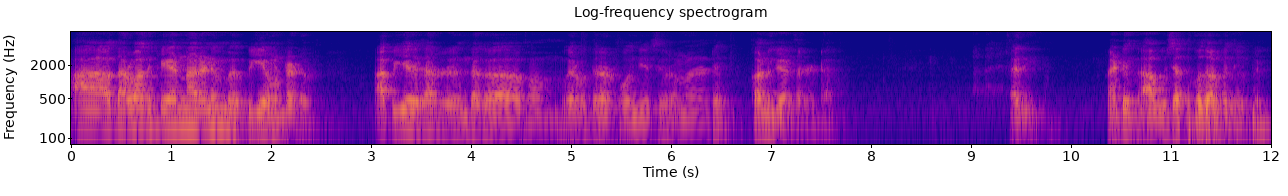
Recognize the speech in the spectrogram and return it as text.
ఆ తర్వాత కేఎన్ఆర్ అని పిఏ ఉంటాడు. ఆ పిఏ సార్ ఇందాక వీరభద్రారు ఫోన్ చేసి రమ్మనంటే కన్ను గేడతాడట. అది. అంటే ఆ ఊసెత్త కుదరకని చెప్పి.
